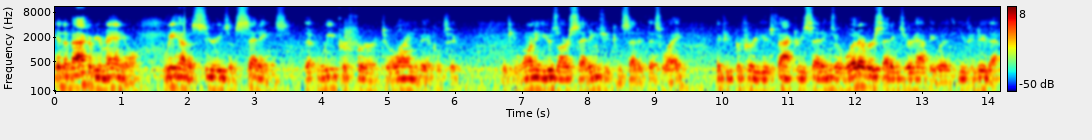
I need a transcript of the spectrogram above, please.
In the back of your manual, we have a series of settings that we prefer to align the vehicle to. If you want to use our settings, you can set it this way. If you prefer to use factory settings or whatever settings you're happy with, you can do that.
